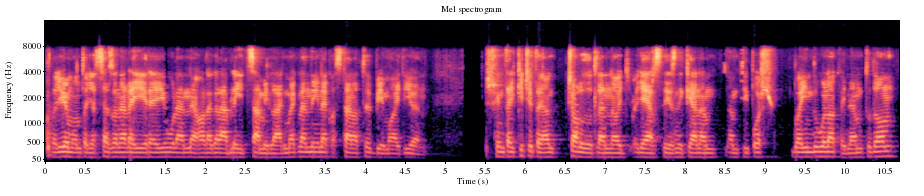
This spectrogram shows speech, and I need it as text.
hogy ő mondta, hogy a szezon elejére jó lenne, ha legalább létszámilag meglennének, aztán a többi majd jön. És mint egy kicsit olyan csalódott lenne, hogy, hogy erstézni kell, nem, nem típusba indulnak, vagy nem tudom.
